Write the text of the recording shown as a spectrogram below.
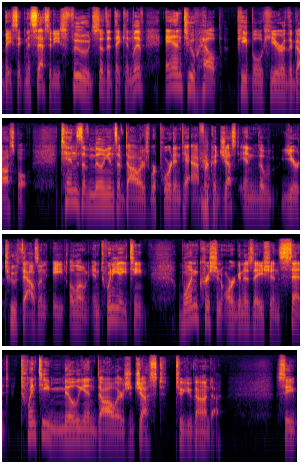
basic necessities, food, so that they can live, and to help people hear the gospel. Tens of millions of dollars were poured into Africa just in the year 2008 alone. In 2018, one Christian organization sent $20 million just to Uganda. See,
